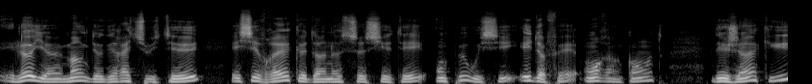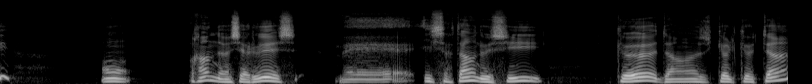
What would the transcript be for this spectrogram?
et là, il y a un manque de gratuité. Et c'est vrai que dans notre société, on peut aussi, et de fait, on rencontre des gens qui rendent un service, mais ils s'attendent aussi que dans quelque temps,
